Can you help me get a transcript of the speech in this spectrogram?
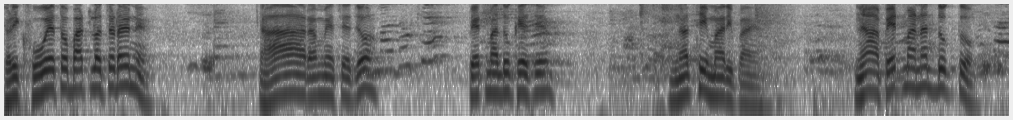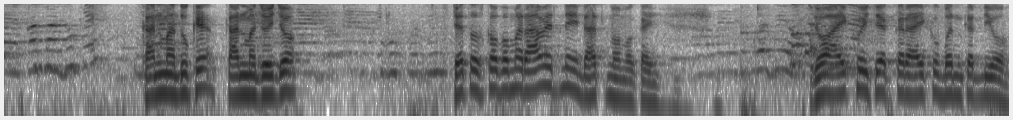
ઘડીક હુવે તો બાટલો ચડે ને. હા રમે છે જો. પેટમાં દુખે? છે. નથી મારી પાસે. ના પેટમાં નથી દુખતું. કાનમાં દુખે? કાનમાં જોઈજો. સ્ટેથોસ્કોપ અમારે આવે જ નહીં દાંતમાં મકાઈ જો આખું ચેક કરે આખું બંધ કરી દ્યો.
